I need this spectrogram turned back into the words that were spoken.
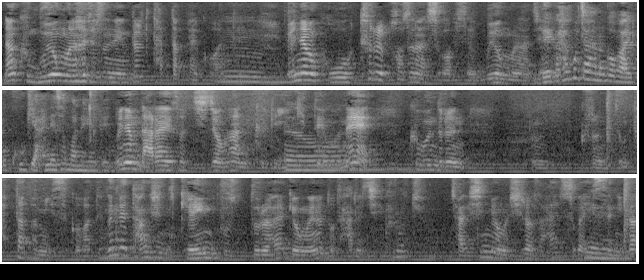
난 그 무형문화재 선생님들 답답할 것 같아. 음. 왜냐면 그 틀을 벗어날 수가 없어요. 무형문화재. 내가 하고자 하는 거 말고 고기 안에서만 해야 되니까. 왜냐면 나라에서 지정한 그게 있기 어. 때문에 그분들은 음, 그런 좀 답답함이 있을 것 같아요. 근데 당신 개인 굿들을 할 경우에는 또 다르지. 그렇죠. 자기 신명을 실어서 할 수가 예. 있으니까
